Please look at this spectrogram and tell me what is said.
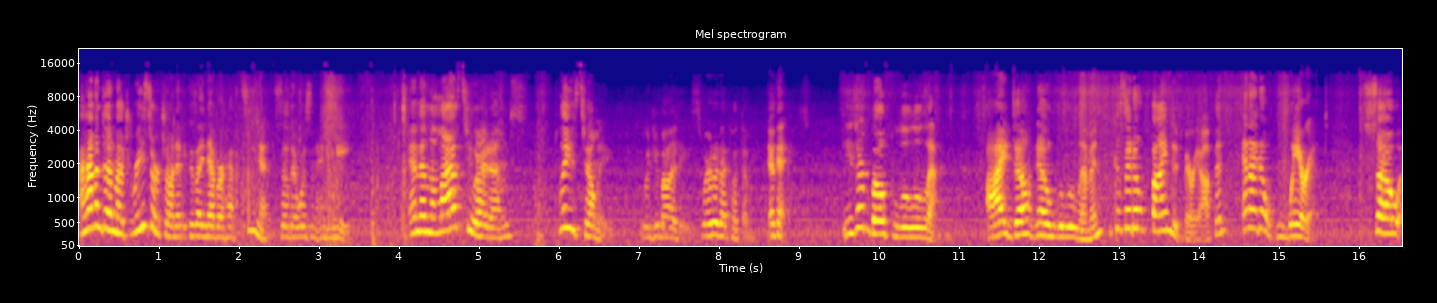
I haven't done much research on it because I never have seen it, so there wasn't any need. And then the last two items, please tell me, would you buy these? Where did I put them? Okay, these are both Lululemon. I don't know Lululemon because I don't find it very often and I don't wear it. So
